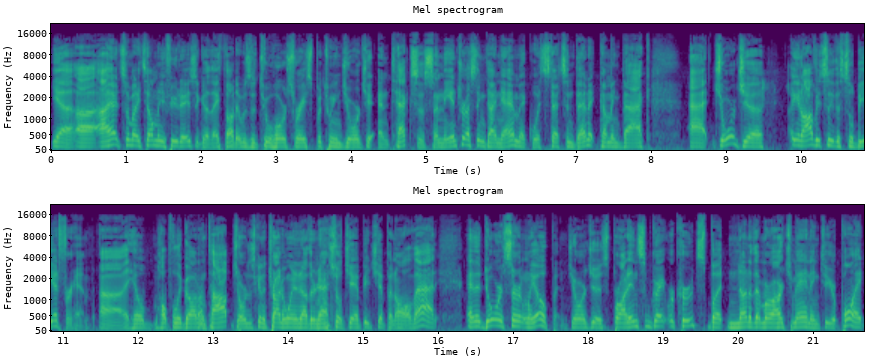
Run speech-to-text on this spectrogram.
Yeah, uh, I had somebody tell me a few days ago they thought it was a two horse race between Georgia and Texas. And the interesting dynamic with Stetson Bennett coming back at Georgia you know, obviously this will be it for him. Uh, he'll hopefully go out on top. Georgia's going to try to win another national championship and all that. And the door is certainly open. Georgia has brought in some great recruits, but none of them are Arch Manning, to your point.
